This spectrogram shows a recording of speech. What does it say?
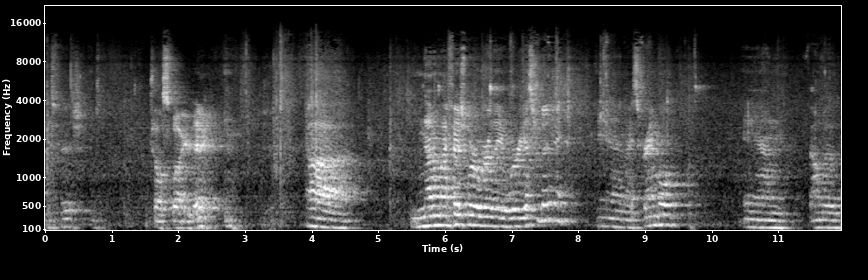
Nice fish. Tell us about your day. Uh, none of my fish were where they were yesterday, and I scrambled and found a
